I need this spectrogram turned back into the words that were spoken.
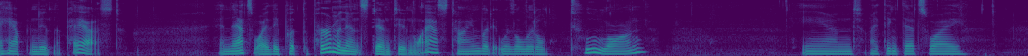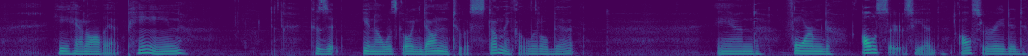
happened in the past. And that's why they put the permanent stent in last time, but it was a little too long. And I think that's why he had all that pain because it, you know, was going down into his stomach a little bit and formed ulcers. He had ulcerated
